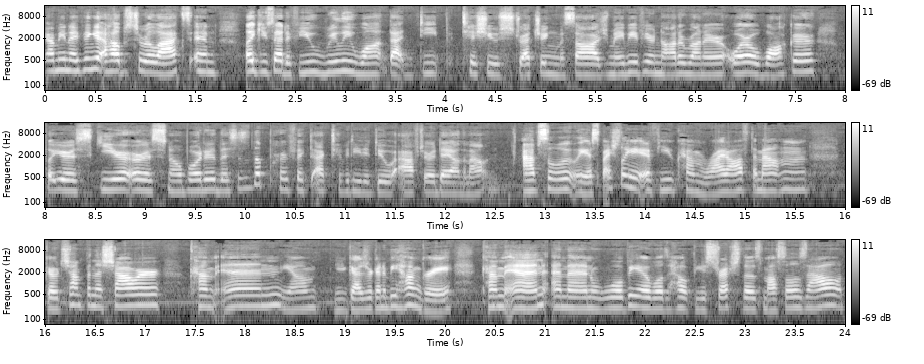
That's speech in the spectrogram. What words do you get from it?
I mean, I think it helps to relax. And like you said, if you really want that deep tissue stretching massage, maybe if you're not a runner or a walker, but you're a skier or a snowboarder, this is the perfect activity to do after a day on the mountain. Absolutely, especially if you come right off the mountain, go jump in the shower, come in, you know, you guys are going to be hungry. Come in, and then we'll be able to help you stretch those muscles out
